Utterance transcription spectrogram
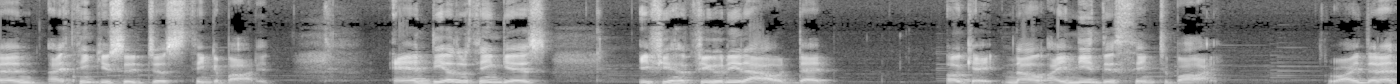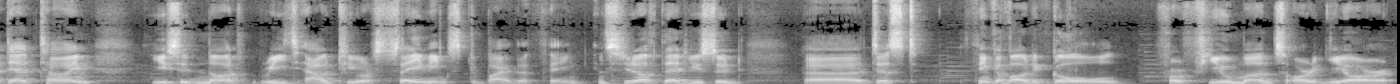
then i think you should just think about it and the other thing is if you have figured it out that okay now i need this thing to buy right? Then at that time, you should not reach out to your savings to buy the thing. Instead of that, you should uh, just think about a goal for a few months or a year.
